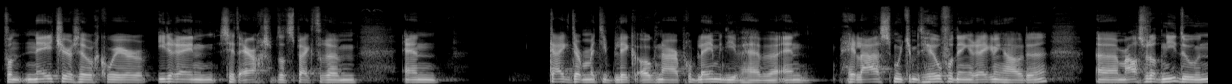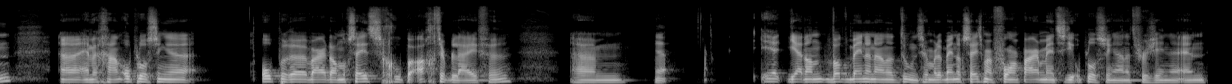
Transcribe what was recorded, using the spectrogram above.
Van nature is heel erg queer. Iedereen zit ergens op dat spectrum. En kijk er met die blik ook naar problemen die we hebben. En helaas moet je met heel veel dingen rekening houden. Uh, maar als we dat niet doen... Uh, en we gaan oplossingen opperen waar dan nog steeds groepen achterblijven. Um, Ja. ja, ja, dan wat ben je dan aan het doen? Zeg maar, dan ben je nog steeds maar voor een paar mensen die oplossingen aan het verzinnen. En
